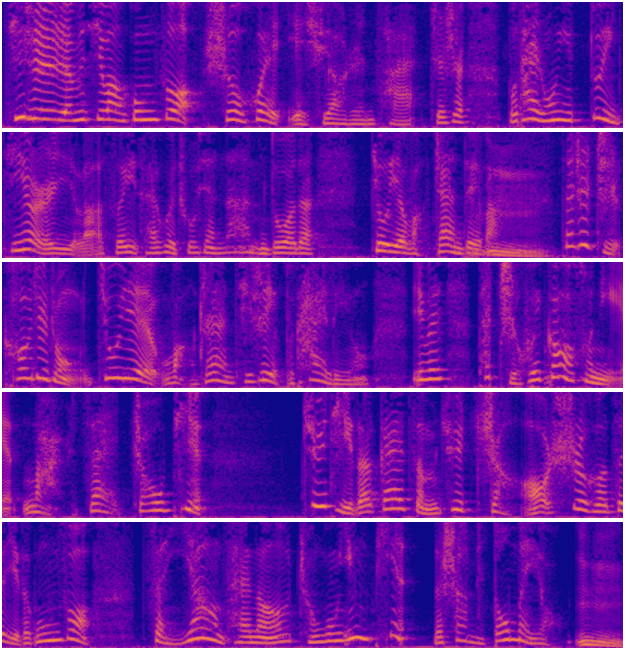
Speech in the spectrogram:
其实人们希望工作，社会也需要人才，只是不太容易对接而已了，所以才会出现那么多的就业网站，对吧？嗯。但是只靠这种就业网站其实也不太灵，因为它只会告诉你哪儿在招聘。具体的该怎么去找适合自己的工作，怎样才能成功应聘？那上面都没有。嗯，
